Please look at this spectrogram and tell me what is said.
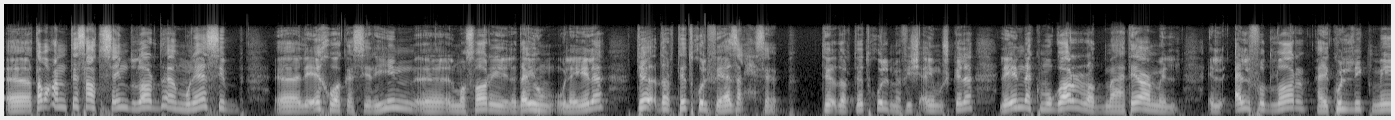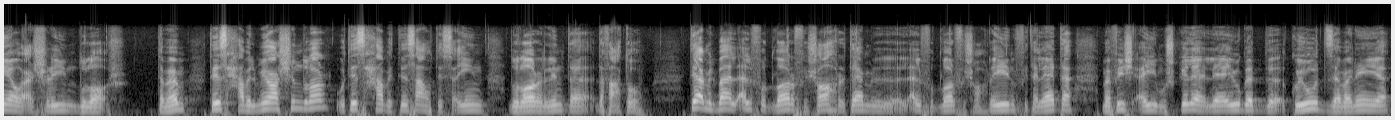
آه، طبعا 99 دولار ده مناسب آه، لإخوة كثيرين آه، المصاري لديهم قليلة تقدر تدخل في هذا الحساب. تقدر تدخل مفيش أي مشكلة لأنك مجرد ما هتعمل ال 1000 دولار هيكون لك 120 دولار تمام؟ تسحب ال 120 دولار وتسحب ال 99 دولار اللي أنت دفعتهم. تعمل بقى ال 1000 دولار في شهر تعمل ال 1000 دولار في شهرين في ثلاثة مفيش أي مشكلة لا يوجد قيود زمنية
